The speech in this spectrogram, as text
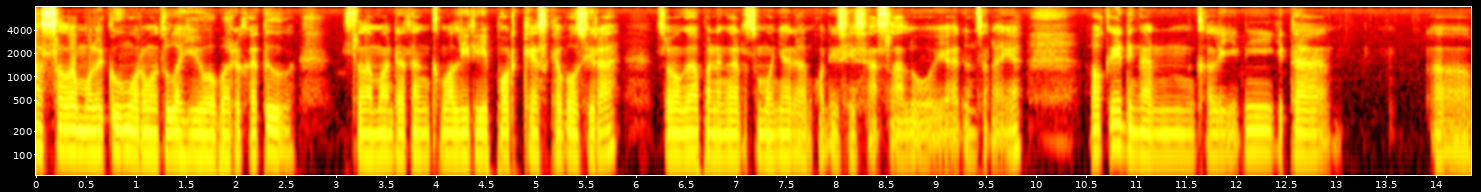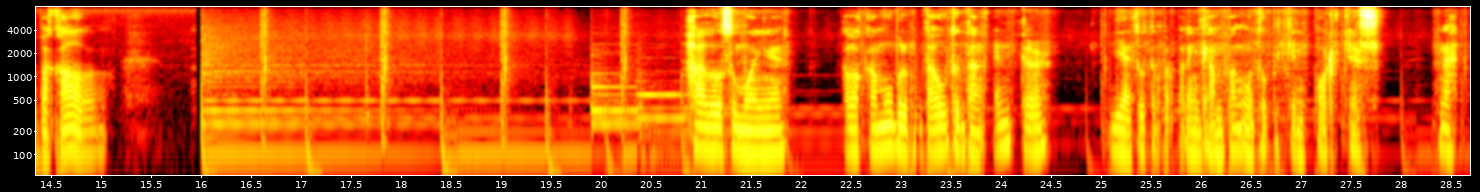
Assalamualaikum warahmatullahi wabarakatuh. Selamat datang kembali di podcast Kabel Sirah. Semoga pendengar semuanya dalam kondisi sehat selalu ya dan sana ya. Oke dengan kali ini kita uh, bakal Halo semuanya. Kalau kamu belum tahu tentang Anchor Dia tuh tempat paling gampang untuk bikin podcast. Nah,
